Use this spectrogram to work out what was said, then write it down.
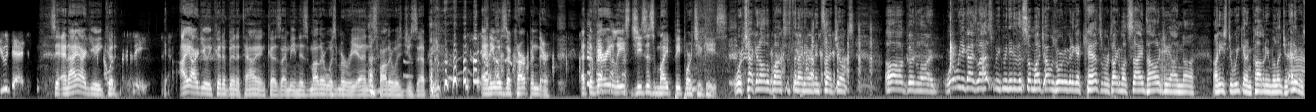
you did. See, and I argue he I could. I argue he could have been Italian because I mean his mother was Maria and his father was Giuseppe, and he was a carpenter. At the very least, Jesus might be Portuguese. We're checking all the boxes tonight here on Inside Jokes. Oh, good lord! Where were you guys last week? We needed this so much. I was worried we were going to get canceled. We were talking about Scientology on uh, on Easter weekend and comedy and religion. Anyways,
